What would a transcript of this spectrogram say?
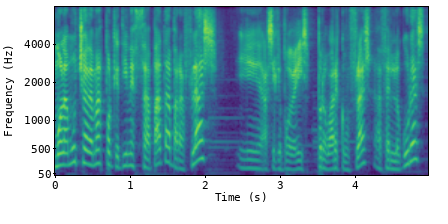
Mola mucho además porque tiene zapata para flash, así que podéis probar con Flash, hacer locuras.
